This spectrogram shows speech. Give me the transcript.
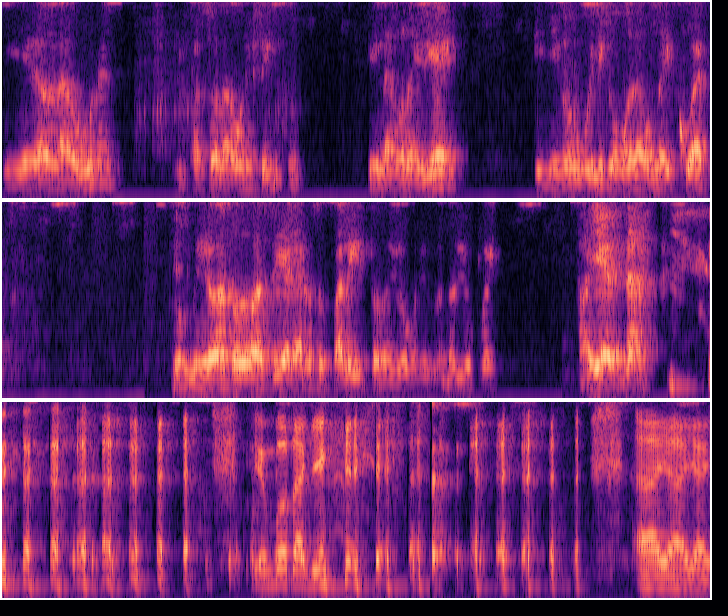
Y llegaron la una, y pasó la una y cinco, y la una y diez, y llegó Willy como a la una y cuarto. Nos miró a todos así, agarró sus palitos, y lo único que nos dijo fue, fallé, ¿verdad? ¿Quién vota a quién? ay, ay, ay.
